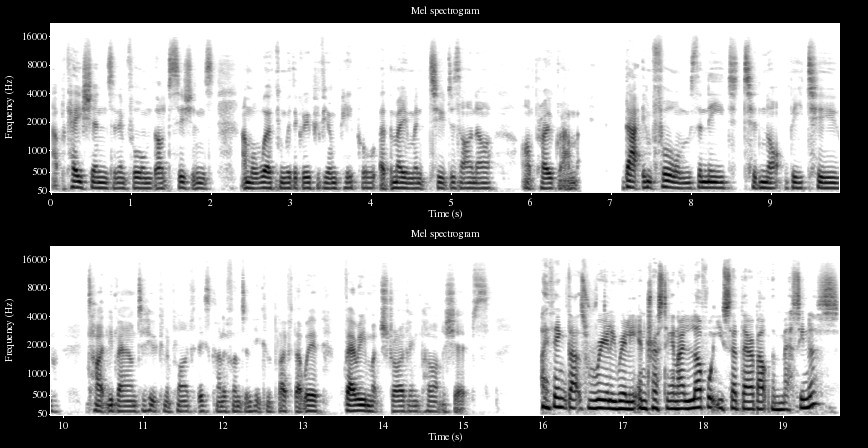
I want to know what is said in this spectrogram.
applications and inform our decisions. And we're working with a group of young people at the moment to design our, our programme. That informs the need to not be too tightly bound to who can apply for this kind of fund and who can apply for that. We're very much driving partnerships I think that's really, really interesting. And I love what you said there about the messiness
